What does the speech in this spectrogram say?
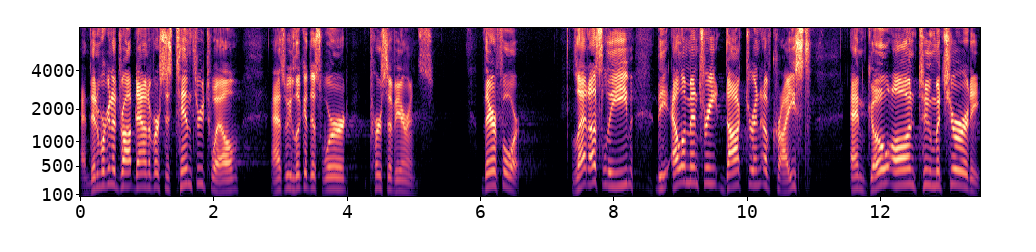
And then we're going to drop down to verses 10 through 12 as we look at this word perseverance. Therefore, let us leave the elementary doctrine of Christ and go on to maturity,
